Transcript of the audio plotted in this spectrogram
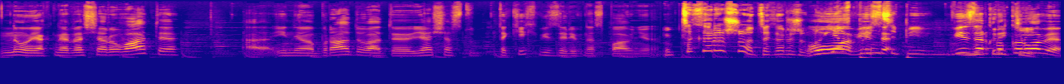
ну, як не розчарувати а, і не обрадувати. Я зараз тут таких візерів наспавнюю. Ну, Це хорошо, це хорошо. О, ну, я, в візер, принципі, в візер по корові.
